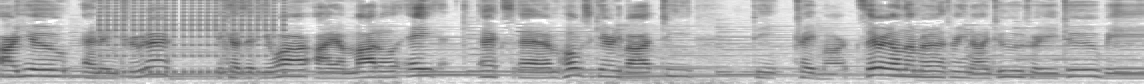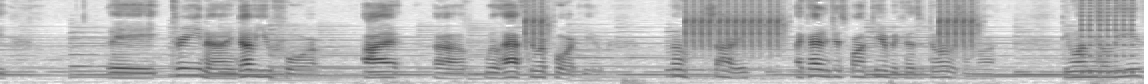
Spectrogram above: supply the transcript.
Are you an intruder? Because if you are, I am Model AXM Home Security Bot T T trademark serial number 39232B a 39W4. I uh, will have to report you. Oh, sorry. I kind of just walked here because the door was unlocked. Do you want me to leave?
